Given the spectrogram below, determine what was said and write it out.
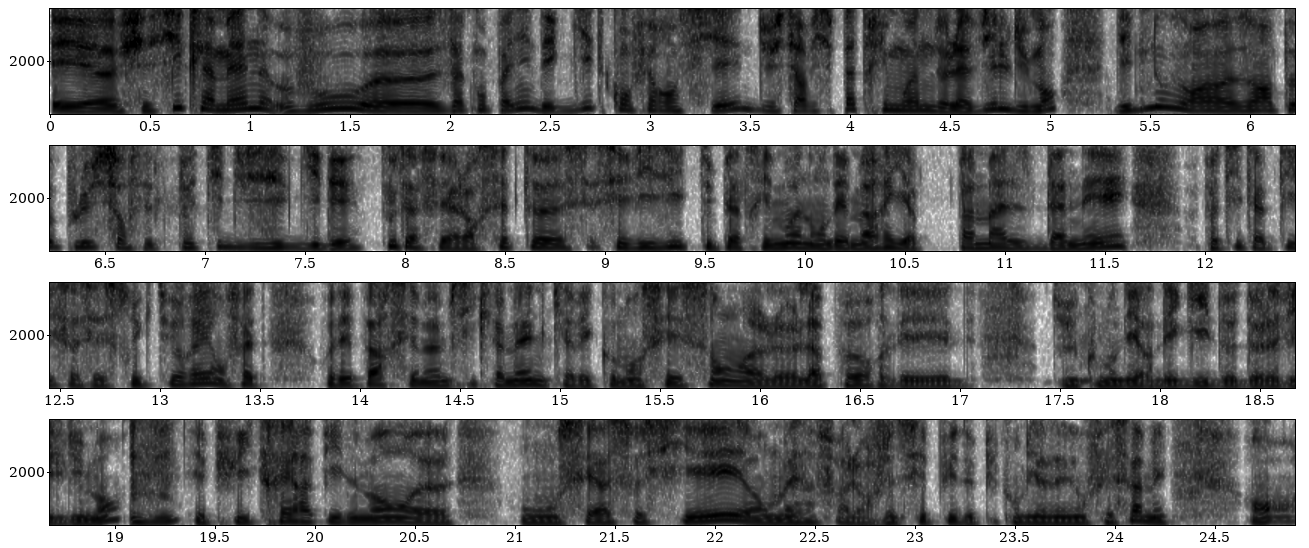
Et euh, chez Cyclamen, vous euh, accompagnez des guides conférenciers du service patrimoine de la ville du Mans. Dites-nous un peu plus sur cette petite visite guidée. Tout à fait. Alors cette, euh, ces visites du patrimoine ont démarré il y a pas mal d'années. Petit à petit, ça s'est structuré. En fait, au départ, c'est même Cyclamen qui avait commencé sans l'apport des, du, comment dire, des guides de la ville du Mans. Mhm. Et puis très rapidement, on s'est associé. On met, enfin, alors je ne sais plus depuis combien d'années on fait ça, mais en,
